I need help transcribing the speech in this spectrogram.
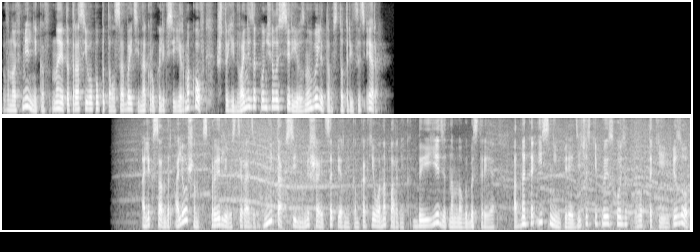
Вновь Мельников, на этот раз его попытался обойти на круг Алексей Ермаков, что едва не закончилось серьезным вылетом в 130R. Александр Алешин, справедливости ради, не так сильно мешает соперникам, как его напарник, да и едет намного быстрее. Однако и с ним периодически происходят вот такие эпизоды.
